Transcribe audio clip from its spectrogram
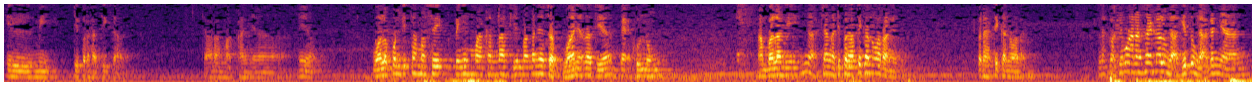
ilmi. Diperhatikan cara makannya. Iya. Walaupun kita masih pengen makan lagi makannya sudah banyak tadi ya kayak gunung. Tambah lagi enggak jangan diperhatikan orang itu. Diperhatikan orang. Nah bagaimana saya kalau enggak gitu enggak kenyang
